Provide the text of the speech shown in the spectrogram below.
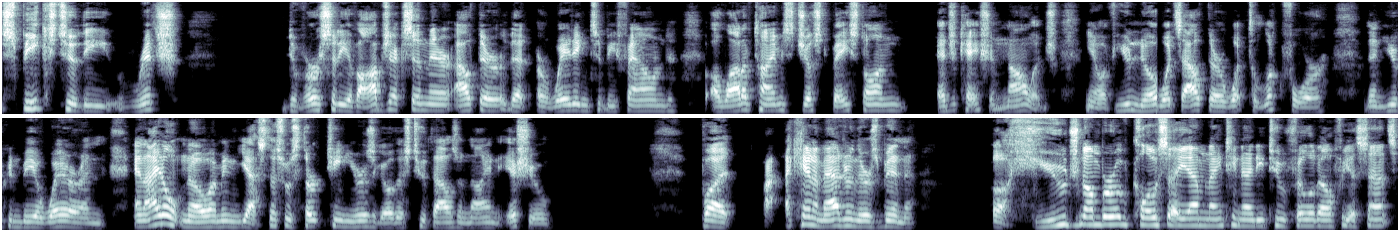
speaks to the rich diversity of objects in there out there that are waiting to be found a lot of times just based on education, knowledge. You know, if you know what's out there, what to look for, then you can be aware. And and I don't know. I mean, yes, this was 13 years ago, this 2009 issue, but I can't imagine there's been a huge number of close AM 1992 Philadelphia cents.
